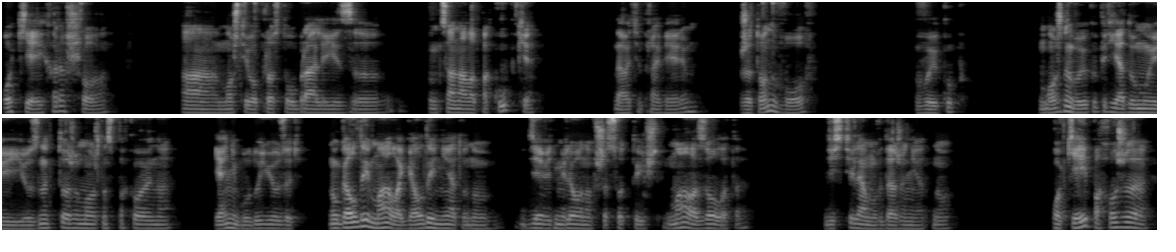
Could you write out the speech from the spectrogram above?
Окей, хорошо. А, может его просто убрали из э, функционала покупки? Давайте проверим. Жетон WoW. Выкуп. Можно выкупить, я думаю, и юзнуть тоже можно спокойно. Я не буду юзать. Ну, голды мало, голды нету, ну, 9 миллионов 600 тысяч. Мало золота. 10 лямов даже нет, ну. Окей, похоже,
